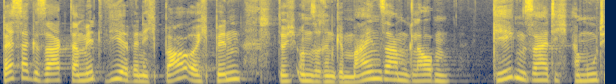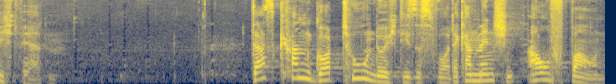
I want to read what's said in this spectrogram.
Besser gesagt, damit wir, wenn ich bei euch bin, durch unseren gemeinsamen Glauben gegenseitig ermutigt werden. Das kann Gott tun durch dieses Wort. Er kann Menschen aufbauen.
